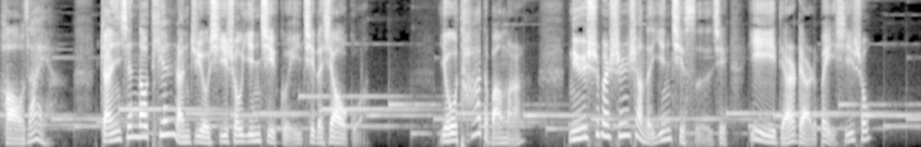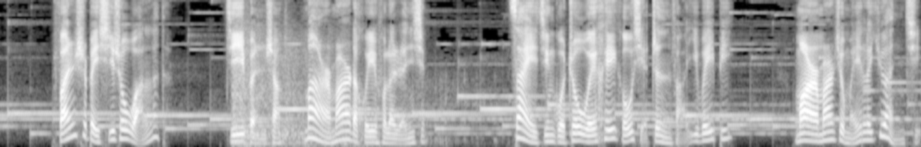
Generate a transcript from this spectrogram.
好在呀，斩仙刀天然具有吸收阴气、鬼气的效果，有他的帮忙，女士们身上的阴气、死气一点点的被吸收。凡是被吸收完了的。基本上慢慢的恢复了人性，再经过周围黑狗血阵法一威逼，慢慢就没了怨气。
